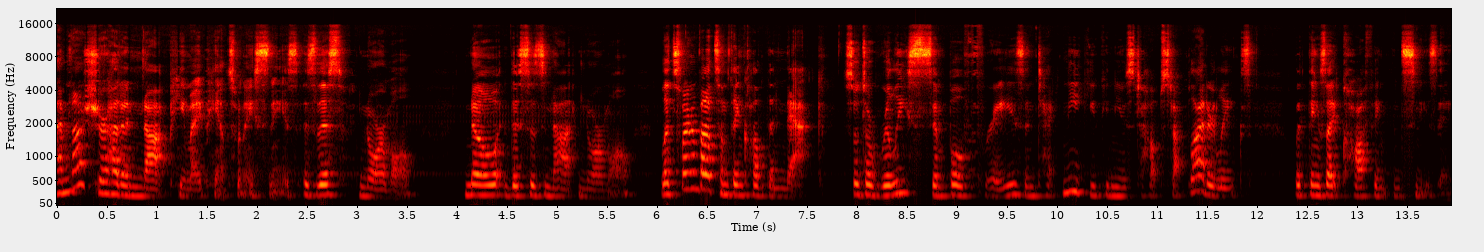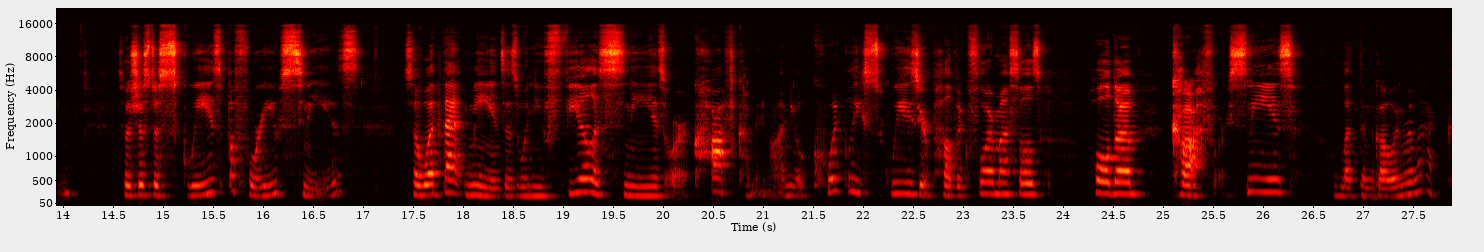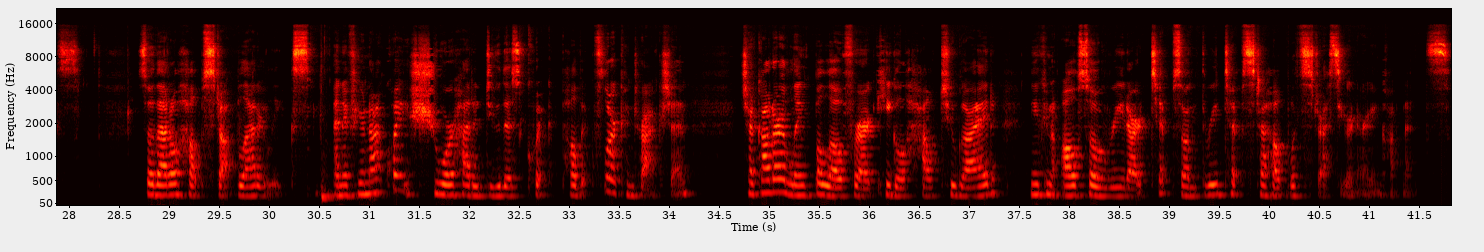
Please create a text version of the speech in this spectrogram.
I'm not sure how to not pee my pants when I sneeze. Is this normal? No, this is not normal. Let's learn about something called the knack. So it's a really simple phrase and technique you can use to help stop bladder leaks with things like coughing and sneezing. So it's just a squeeze before you sneeze. So what that means is when you feel a sneeze or a cough coming on, you'll quickly squeeze your pelvic floor muscles, hold them, cough or sneeze, let them go and relax. So that'll help stop bladder leaks. And if you're not quite sure how to do this quick pelvic floor contraction, check out our link below for our Kegel how-to guide. You can also read our tips on three tips to help with stress urinary incontinence.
